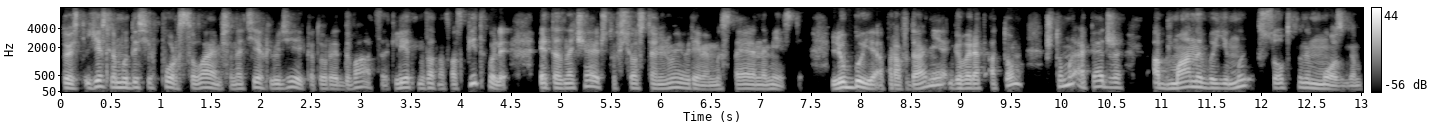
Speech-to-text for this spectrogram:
То есть если мы до сих пор ссылаемся на тех людей, которые 20 лет назад нас воспитывали, это означает, что все остальное время мы стояли на месте. Любые оправдания говорят о том, что мы, опять же, обманываем мы собственным мозгом.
